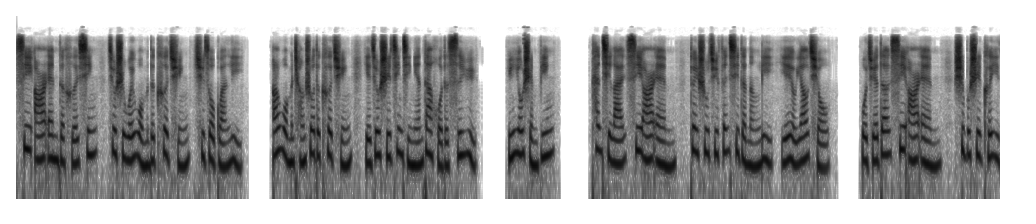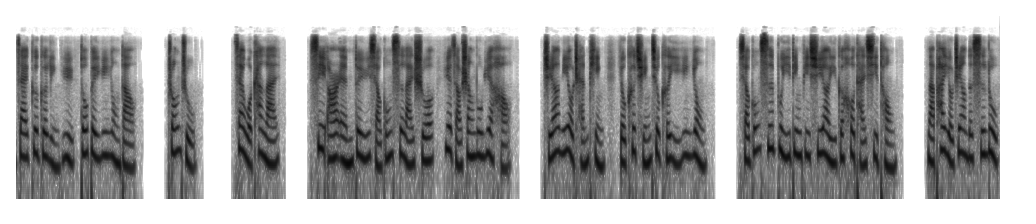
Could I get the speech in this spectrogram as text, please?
CRM 的核心就是为我们的客群去做管理，而我们常说的客群，也就是近几年大火的私域。云游沈冰，看起来 CRM 对数据分析的能力也有要求。我觉得 CRM 是不是可以在各个领域都被运用到？庄主，在我看来，CRM 对于小公司来说，越早上路越好。只要你有产品、有客群，就可以运用。小公司不一定必须要一个后台系统。哪怕有这样的思路，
